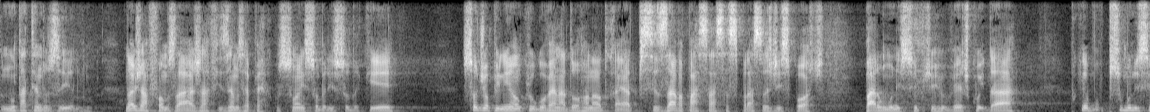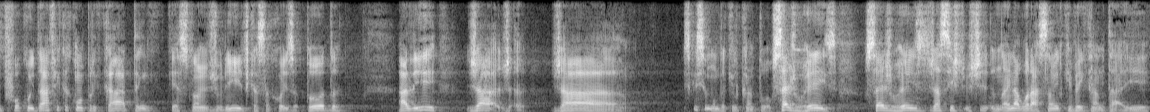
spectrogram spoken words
não está tendo zelo. Nós já fomos lá, já fizemos repercussões sobre isso daqui. Sou de opinião que o governador Ronaldo Caiado precisava passar essas praças de esporte para o município de Rio Verde cuidar, porque se o município for cuidar fica complicado, tem questões jurídicas, essa coisa toda. Ali já, já, já esqueci o nome daquele cantor, o Sérgio Reis, o Sérgio Reis já assistiu na inauguração ele que veio cantar aí.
